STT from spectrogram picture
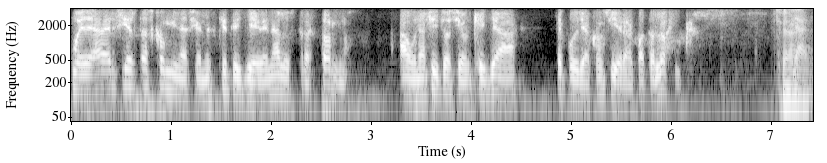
puede haber ciertas combinaciones que te lleven a los trastornos, a una situación que ya se podría considerar patológica. claro.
